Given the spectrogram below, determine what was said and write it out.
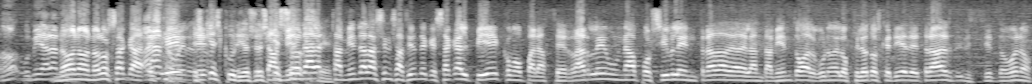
No, pues mira, ahora No, no, no lo saca. Ah, es, no, que, bueno, Es que es curioso, es que también, eso- da, también da la sensación de que saca el pie como para cerrarle una posible entrada de adelantamiento a alguno de los pilotos que tiene detrás, diciendo, bueno,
